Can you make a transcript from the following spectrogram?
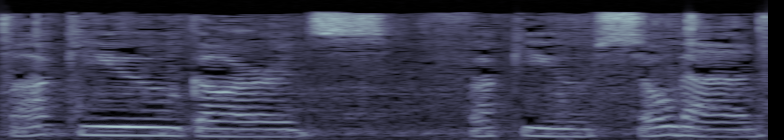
Fuck you, guards. Fuck you so bad.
